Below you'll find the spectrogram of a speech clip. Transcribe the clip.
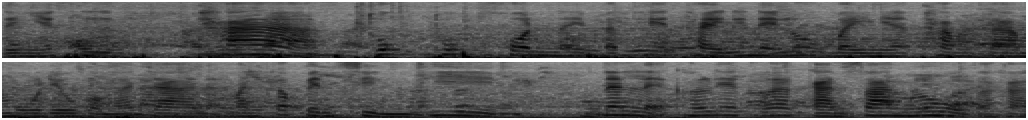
อะไรเงี้ยคือถ้าทุกทุกคนในประเทศไทยหรือในโลกใบเนี้ยทำตามโมเดลของอาจารย์อะมันก็เป็นสิ่งที่นั่นแหละเขาเรียกว่าการสร้างโลกอะค่ะ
